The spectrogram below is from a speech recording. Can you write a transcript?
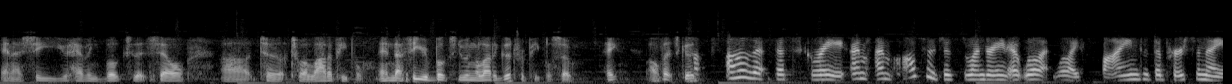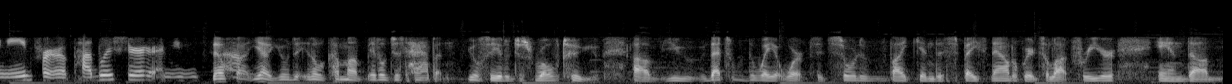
and I see you having books that sell uh, to to a lot of people, and I see your books doing a lot of good for people. So hey, all that's good. Oh, that that's great. I'm I'm also just wondering, uh, will I- will I find the person I need for a publisher? I mean, They'll um, find, yeah, you'll, it'll come up. It'll just happen. You'll see. It'll just roll to you. Uh, you. That's the way it works. It's sort of like in this space now, to where it's a lot freer, and um,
